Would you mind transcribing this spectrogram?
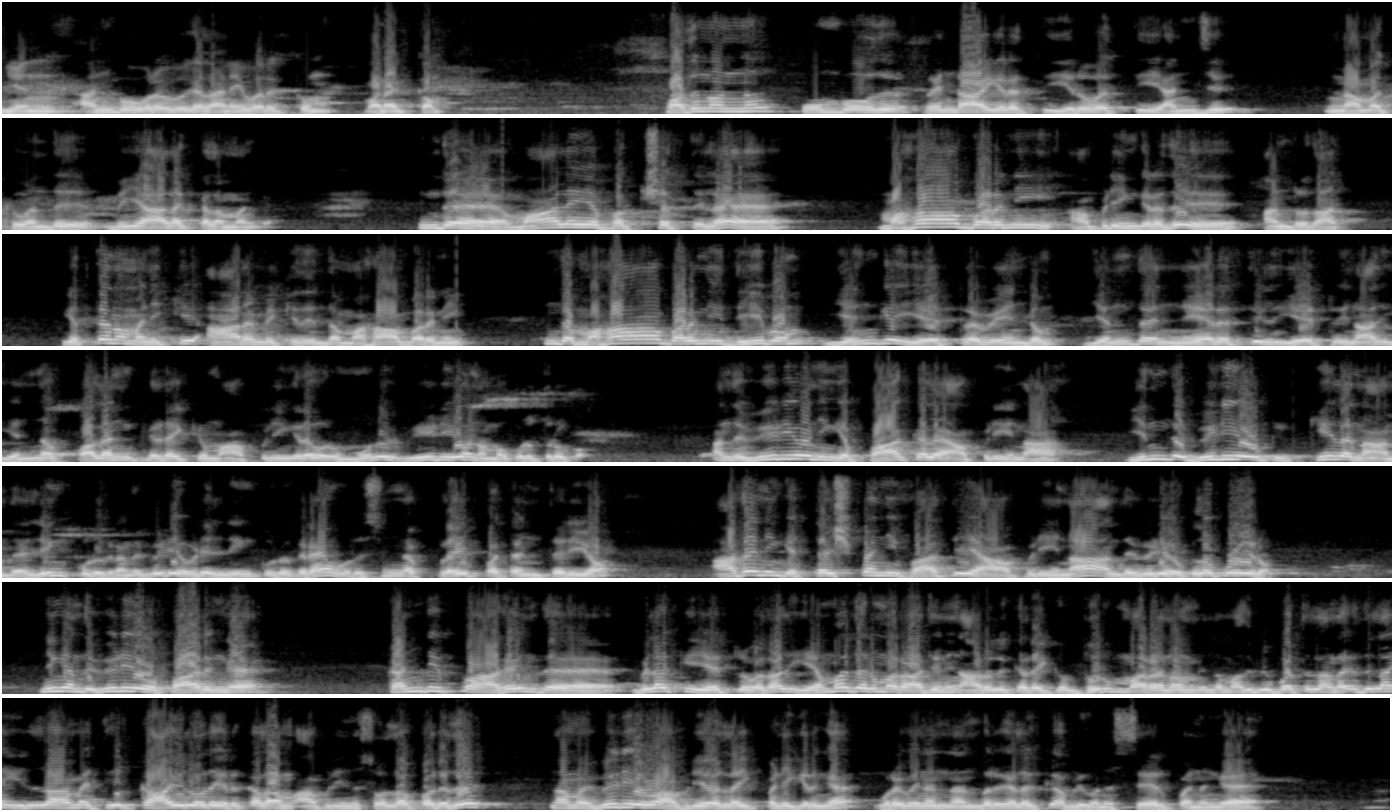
என் அன்பு உறவுகள் அனைவருக்கும் வணக்கம். பதினொன்று ஒம்பது ரெண்டாயிரத்தி இருபத்தி அஞ்சு நமக்கு வந்து வியாழக்கிழமைங்க. இந்த மாலைய பட்சத்தில் மகாபரணி அப்படிங்கிறது அன்றுதான். எத்தனை மணிக்கு ஆரம்பிக்குது இந்த மகாபரணி? இந்த மகாபரணி தீபம் எங்கே ஏற்ற வேண்டும்? எந்த நேரத்தில் ஏற்றினால் என்ன பலன் கிடைக்கும்? அப்படிங்கிற ஒரு முழு வீடியோ நம்ம கொடுத்துருக்கோம். அந்த வீடியோ நீங்கள் பார்க்கல அப்படின்னா இந்த வீடியோவுக்கு கீழே நான் அந்த லிங்க் கொடுக்குறேன். அந்த வீடியோவுடைய லிங்க் கொடுக்குறேன். ஒரு சின்ன ப்ளே பட்டன் தெரியும். அதை நீங்கள் டச் பண்ணி பார்த்தீங்க அப்படின்னா அந்த வீடியோக்குள்ளே போயிடும் நீங்கள் அந்த வீடியோவை பாருங்கள் கண்டிப்பாக இந்த விளக்கு ஏற்றுவதால் யம தர்மராஜனின் அருள் கிடைக்கும். துர்மரணம் இந்த மாதிரி விபத்துலாம் இதெல்லாம் இல்லாமல் தீர்க்க ஆயுளோடு இருக்கலாம் அப்படின்னு சொல்லப்படுது. நம்ம வீடியோவை அப்படியே லைக் பண்ணிக்கிறங்க உறவினர் நண்பர்களுக்கு அப்படி கொஞ்சம் ஷேர் பண்ணுங்கள்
